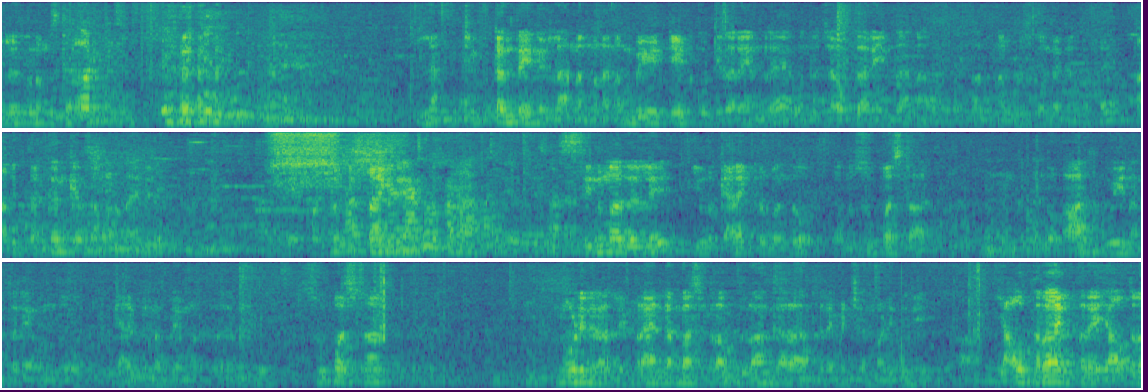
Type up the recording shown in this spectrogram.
ಎಲ್ಲರಿಗೂ ನಮಸ್ಕಾರ. ಇಲ್ಲ ಗಿಫ್ಟ್ ಅಂತ ಏನಿಲ್ಲ. ನಮ್ಮನ್ನ ನಂಬಿ ಡೇಟ್ ಕೊಟ್ಟಿದ್ದಾರೆ ಅಂದ್ರೆ ಒಂದು ಜವಾಬ್ದಾರಿಯಿಂದ ನಾವು ಅದನ್ನ ಉಳಿಸ್ಕೊಬೇಕಾಗುತ್ತೆ. ಅದಕ್ಕೆ ತಕ್ಕಂಗೆ ಕೆಲಸ ಮಾಡ್ತಾ ಇದ್ದೀವಿ. ಫಸ್ಟ್ ಕಷ್ಟ ಆಗಿದೆ. ಸಿನಿಮಾದಲ್ಲಿ ಇವ್ರ ಕ್ಯಾರೆಕ್ಟರ್ ಬಂದು ಒಂದು ಸೂಪರ್ ಸ್ಟಾರ್ ಒಂದು ಆರ್ಟ್ ಕ್ವೀನ್ ಅಂತಾನೆ ಒಂದು ಕ್ಯಾರೆಕ್ಟರ್ನ ಪ್ಲೇ ಮಾಡ್ತಿದ್ದಾರೆ. ಒಂದು ಸೂಪರ್ ಸ್ಟಾರ್ ನೋಡಿದ್ರೆ ಅಲ್ಲಿ? ಬ್ರ್ಯಾಂಡ್ ಅಂಬಾಸಿಡರ್ ಆಫ್ ದುರಾಂಕಾರ ಅಂತಾನೆ ಮೆನ್ಷನ್ ಮಾಡಿದ್ದೀವಿ ಯಾವ ಥರ ಇರ್ತಾರೆ, ಯಾವ ಥರ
